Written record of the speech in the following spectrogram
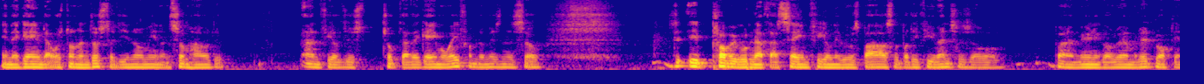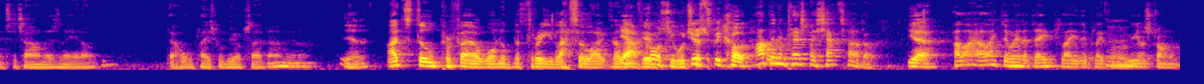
in a game that was done and dusted, you know what I mean? And somehow the Anfield just took that game away from them, isn't it? So it probably wouldn't have that same feeling if it was Basel, but if Juventus or Bayern Munich or Real Madrid walked into town, isn't it? You know, the whole place would be upside down. You know. Yeah, I'd still prefer one of the three lesser likes. I yeah, of course you would. Just because, I've been impressed by Shakhtar though. yeah, I like, I like the way that they play. They play from a Mm. real strong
